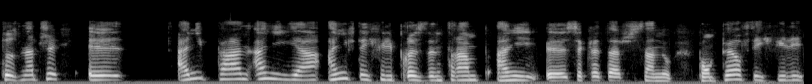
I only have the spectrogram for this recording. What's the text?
To znaczy, y, ani pan, ani ja, ani w tej chwili prezydent Trump, ani y, sekretarz stanu Pompeo w tej chwili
